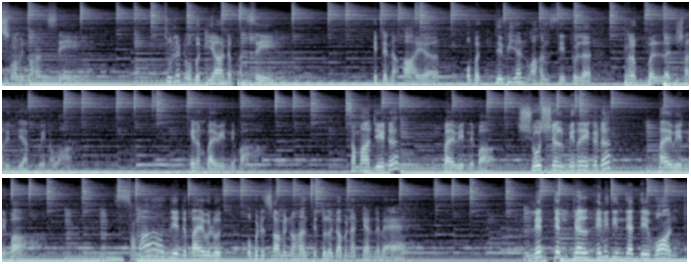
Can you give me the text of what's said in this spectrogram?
ස්වාමීන් වහන්සේ තුලට ඔබ ගියාට පස්සේ එතන ආය ඔබ දෙවියන් වහන්සේ තුල ප්‍රබල චරිතයක් වෙනවා. එනම් බය වෙන්න එපා. සමාජයට බය වෙන්න එපා. සෝෂල් මිරයකට බය වෙන්න එපා. සමාජයට බයවලුත් ඔබට ස්වාමීන් වහන්සේ තුළ ගමනක් යන්න බෑ. Let them tell anything that they want.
